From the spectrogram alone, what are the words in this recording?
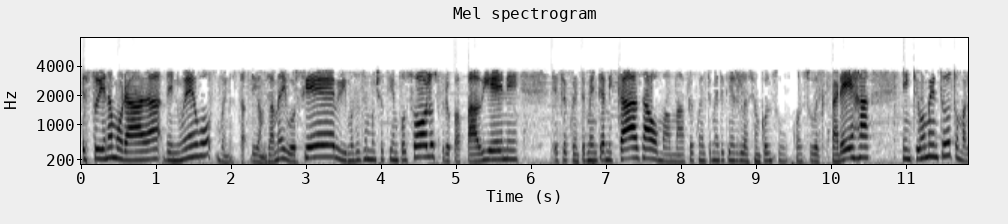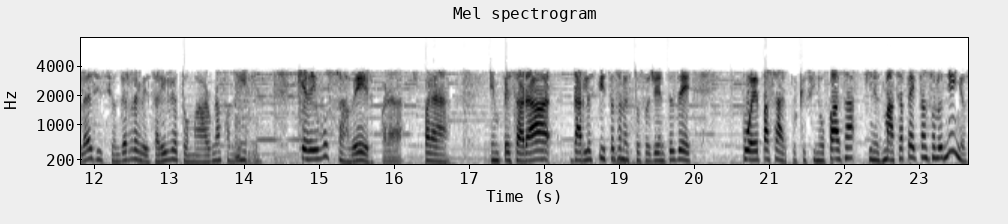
estoy enamorada de nuevo, bueno, está, digamos, ya me divorcié, vivimos hace mucho tiempo solos, pero papá viene eh, frecuentemente a mi casa o mamá frecuentemente tiene relación con su con su expareja. ¿En qué momento debo tomar la decisión de regresar y retomar una familia? ¿Qué debo saber para para empezar a darles pistas a nuestros oyentes de puede pasar? Porque si no pasa, quienes más se afectan son los niños.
